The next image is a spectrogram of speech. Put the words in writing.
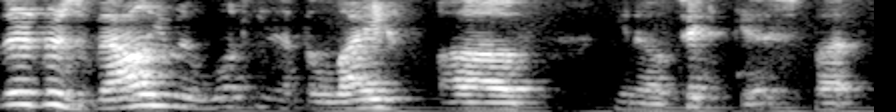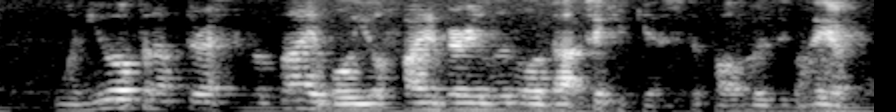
there, there's value in looking at the life of, you know, Tychicus, but when you open up the rest of the Bible, you'll find very little about Tychicus to follow his example.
